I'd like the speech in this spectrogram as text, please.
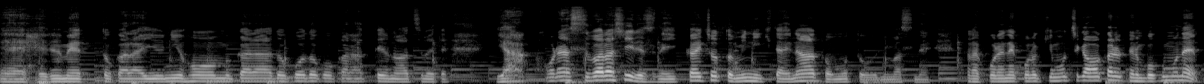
えー、ヘルメットからユニフォームからどこどこからっていうのを集めて、いや、これは素晴らしいですね。一回ちょっと見に行きたいなと思っておりますね。ただこれね、この気持ちがわかるっていうのは僕もね、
